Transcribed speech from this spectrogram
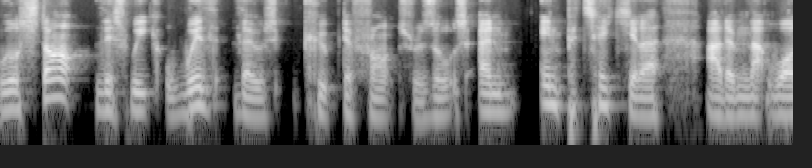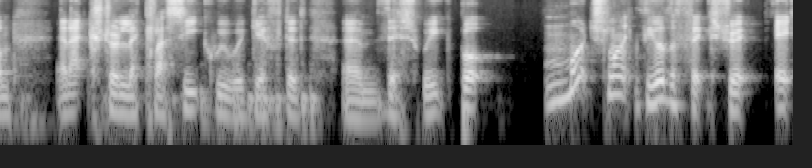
We'll start this week with those Coupe de France results, and in particular, Adam, that one, an extra Le Classique we were gifted um, this week. But much like the other fixture, it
